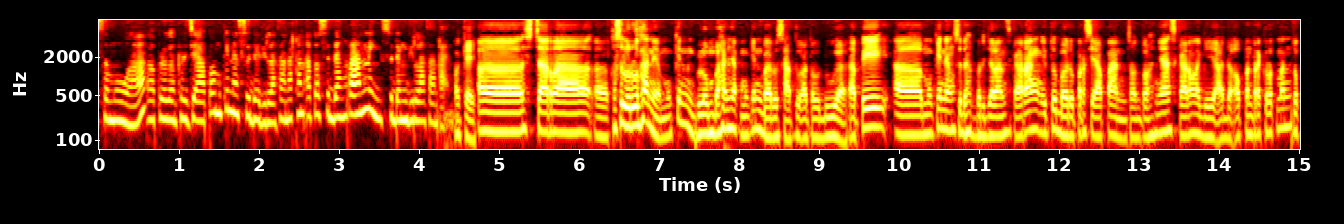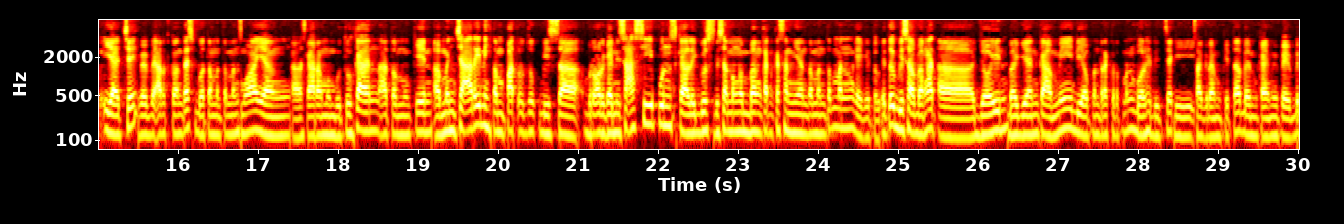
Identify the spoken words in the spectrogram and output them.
semua eh, program kerja apa mungkin yang sudah dilaksanakan atau sedang running sedang dilaksanakan. Oke, eh, secara eh, keseluruhan ya mungkin belum banyak, mungkin baru satu atau dua. Tapi eh, mungkin yang sudah berjalan sekarang itu baru persiapan. Contohnya sekarang lagi ada open recruitment untuk IAC, PB Art Contest buat teman-teman semua yang eh, sekarang membutuhkan atau mungkin eh, mencari nih tempat untuk bisa berorganisasi pun sekaligus bisa mengembangkan kesenian teman-teman kayak gitu. Itu bisa banget eh, join bagian kami di open recruitment boleh dicek di Instagram kita BMKM IPB.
